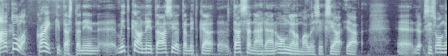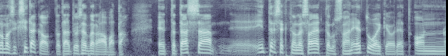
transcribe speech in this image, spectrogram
anna tulla. kaikki tästä, niin eh, mitkä on niitä asioita, mitkä eh, tässä nähdään ongelmallisiksi ja, ja eh, siis ongelmallisiksi sitä kautta täytyy sen verran avata, että tässä eh, intersektionaalisessa ajattelussahan etuoikeudet on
